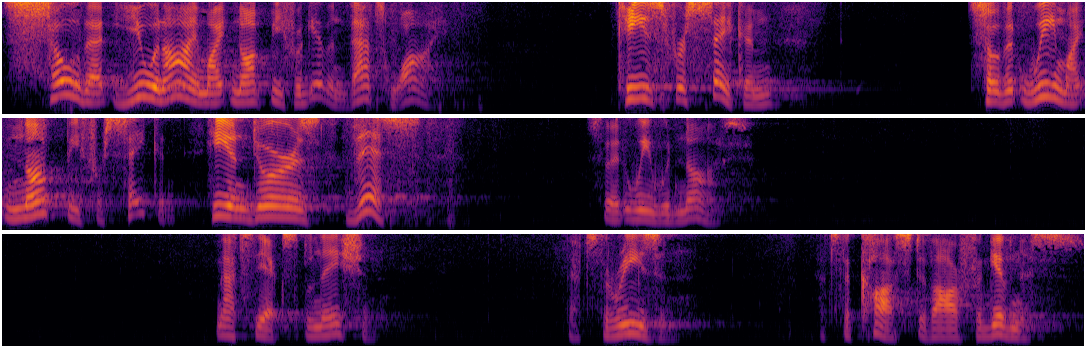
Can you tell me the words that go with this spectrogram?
So that you and I might not be forgiven. That's why. He's forsaken so that we might not be forsaken. He endures this so that we would not. That's the explanation. That's the reason. That's the cost of our forgiveness.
